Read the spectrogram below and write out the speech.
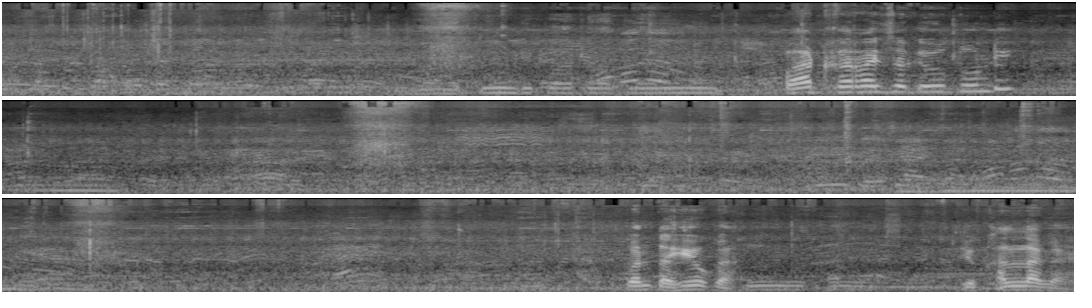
तोंडी पाठवत नाही म्हणून पाठ करायचं किंवा तोंडी? कोणता ह्यो का? तो खाल्ला. का?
